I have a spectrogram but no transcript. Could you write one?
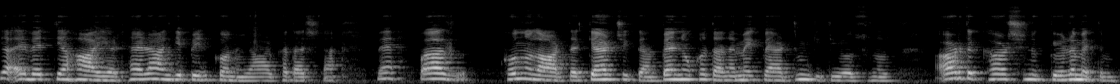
ya evet ya hayır herhangi bir konuya arkadaşlar ve bazı konularda gerçekten ben o kadar emek verdim gidiyorsunuz. Artık karşılık göremedim.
